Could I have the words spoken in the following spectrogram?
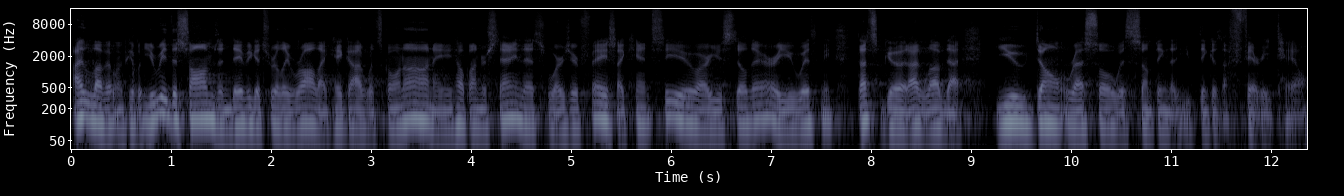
I love it when people, you read the Psalms and David gets really raw, like, hey, God, what's going on? I need help understanding this. Where's your face? I can't see you. Are you still there? Are you with me? That's good. I love that. You don't wrestle with something that you think is a fairy tale.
